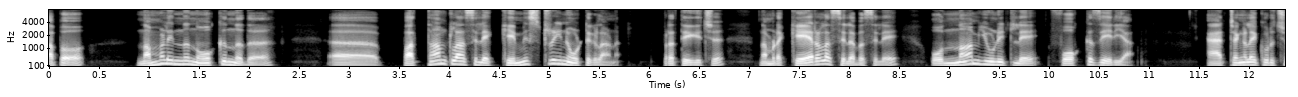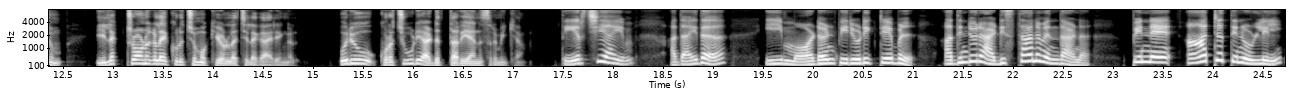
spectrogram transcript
അപ്പോ നമ്മൾ ഇന്ന് നോക്കുന്നത് പത്താം ക്ലാസ്സിലെ കെമിസ്ട്രി നോട്ടുകളാണ്. പ്രത്യേകിച്ച് നമ്മുടെ കേരള സിലബസിലെ ഒന്നാം യൂണിറ്റിലെ ഫോക്കസ് ഏരിയ ആറ്റങ്ങളെക്കുറിച്ചും ഇലക്ട്രോണുകളെക്കുറിച്ചുമൊക്കെയുള്ള ചില കാര്യങ്ങൾ. ഒരു കുറച്ചുകൂടി അടുത്തറിയാൻ ശ്രമിക്കാം. തീർച്ചയായും. അതായത് ഈ മോഡേൺ പീരിയോഡിക് ടേബിൾ അതിന്റെ ഒരു അടിസ്ഥാനം എന്താണ്? പിന്നെ ആറ്റത്തിനുള്ളിൽ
